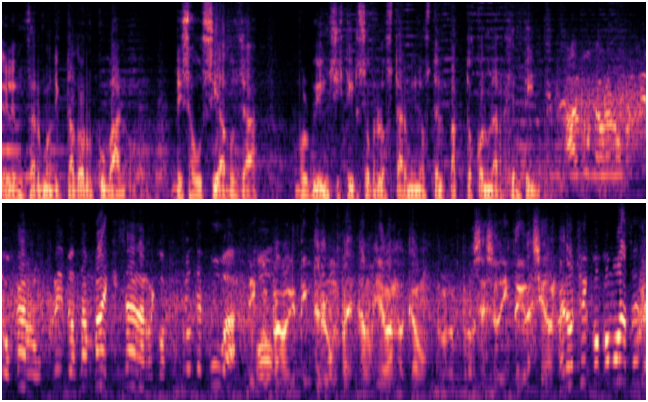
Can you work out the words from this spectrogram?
El enfermo dictador cubano, desahuciado ya, volvió a insistir sobre los términos del pacto con la Argentina. Algo te habrán ofrecido, Carlos, un crédito a stand-by quizá, la reconstrucción de Cuba. O- Disculpame que te interrumpa, estamos llevando a cabo un pro- proceso de integración. Pero chico, ¿cómo haces Hasta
